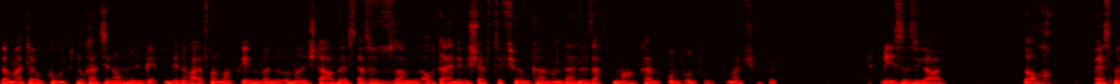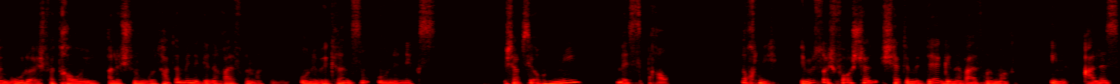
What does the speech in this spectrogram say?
Da meinte er, gut, du kannst ihm auch eine Ge- Generalvollmacht geben, wenn du immer nicht da bist, dass er sozusagen auch deine Geschäfte führen kann und deine Sachen machen kann und, und, und. Meinte ich, okay. Mir ist es egal. Doch, er ist mein Bruder, ich vertraue ihm, alles schön und gut. Hat er mir eine Generalvollmacht gegeben. Ohne Begrenzung, ohne nix. Ich habe sie auch nie missbraucht. Noch nie. Ihr müsst euch vorstellen, ich hätte mit der Generalvollmacht ihn alles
